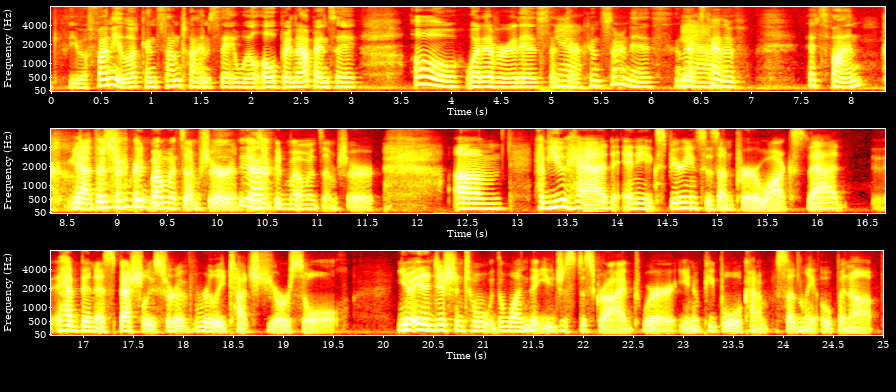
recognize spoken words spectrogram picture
give you a funny look, and sometimes they will open up and say, "Oh, whatever it is that Yeah. their concern is," and Yeah. that's kind of it's fun. Yeah, those are good moments, I'm sure. Yeah. Those are good moments, I'm sure. Um, have you had any experiences on prayer walks that have been especially sort of really touched your soul? You know, in addition to the one that you just described, where, you know, people will kind of suddenly open up.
